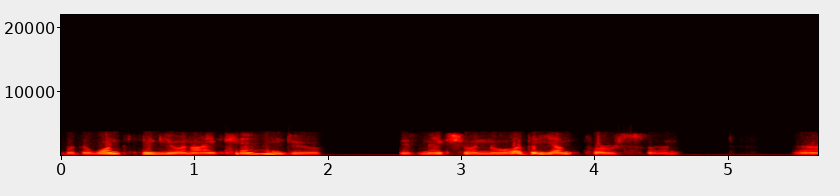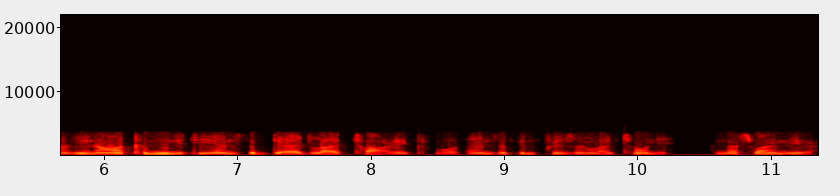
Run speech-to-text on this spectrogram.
But the one thing you and I can do is make sure no other young person uh, in our community ends up dead like Tariq or ends up in prison like Tony. And that's why I'm here,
